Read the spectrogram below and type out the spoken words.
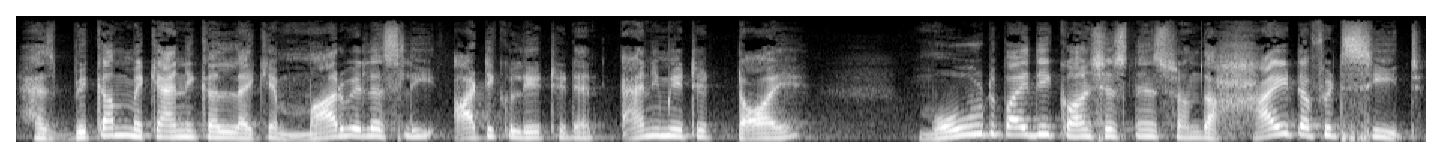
has become mechanical like a marvelously articulated and animated toy moved by the consciousness from the height of its seat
